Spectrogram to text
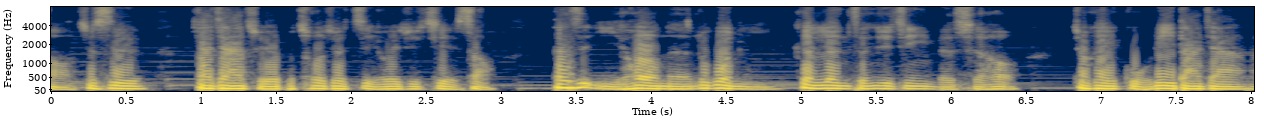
哦，就是。大家觉得不错，就自己会去介绍。但是以后呢，如果你更认真去经营的时候，就可以鼓励大家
